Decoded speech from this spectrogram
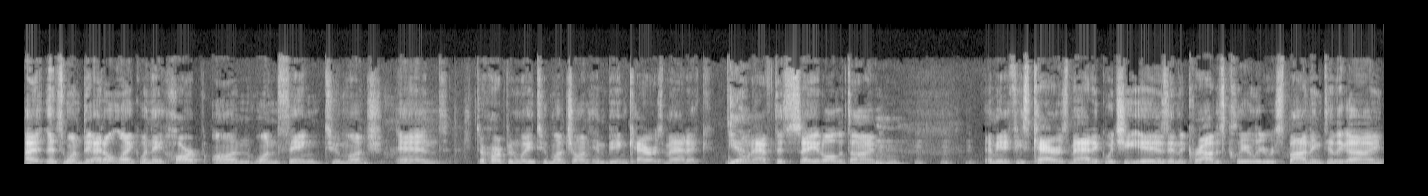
I, that's one thing I don't like when they harp on one thing too much, and they're harping way too much on him being charismatic. You Yeah. don't have to say it all the time. Mm-hmm. I mean, if he's charismatic, which he is, and the crowd is clearly responding to the guy,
